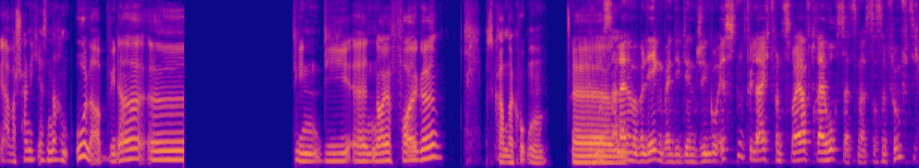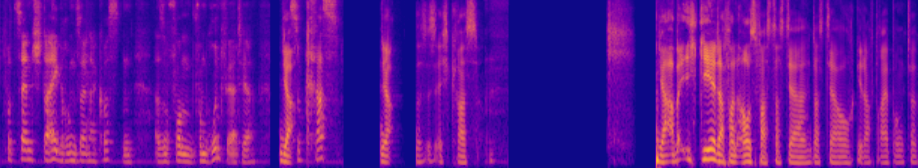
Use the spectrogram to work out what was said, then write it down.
ja, wahrscheinlich erst nach dem Urlaub wieder äh, die, die äh, neue Folge. Ich muss gerade mal gucken. Du musst ähm, alleine mal überlegen, wenn die den Jingoisten vielleicht von zwei auf drei hochsetzen, ist das eine 50% Steigerung seiner Kosten. Also vom, vom Grundwert her. Ja. Das ist so krass. Ja, das ist echt krass. Ja, aber ich gehe davon aus fast, dass der, dass der hochgeht auf drei Punkte.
